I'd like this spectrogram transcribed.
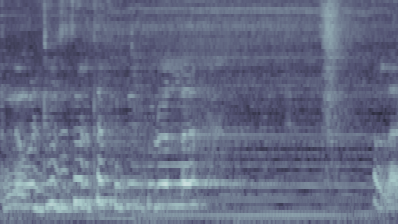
তুমি আমার ধৈর্য ধরে থাকো আল্লাহ? আল্লাহ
